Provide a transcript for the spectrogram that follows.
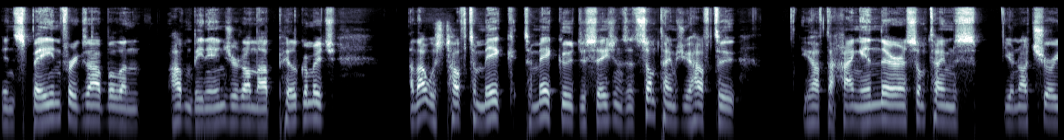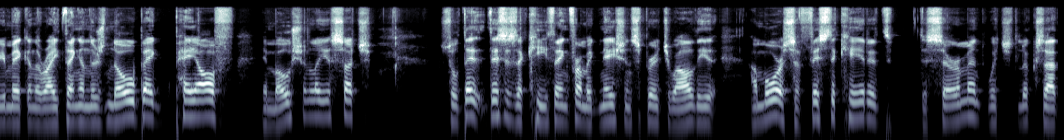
in Spain, for example, and I haven't been injured on that pilgrimage and that was tough to make to make good decisions. And sometimes you have to you have to hang in there, and sometimes you're not sure you're making the right thing, and there's no big payoff emotionally as such. So th- this is a key thing from Ignatian spirituality, a more sophisticated discernment, which looks at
